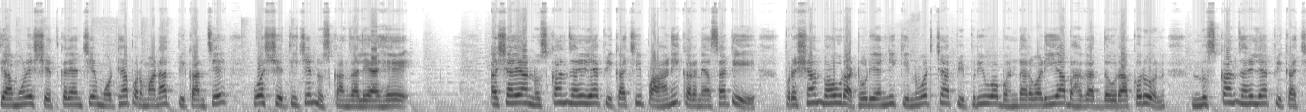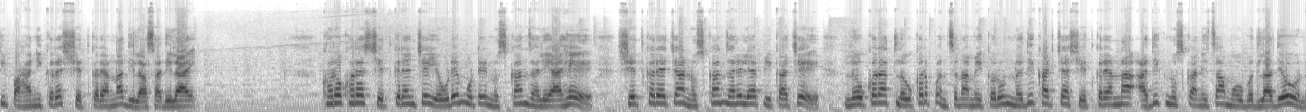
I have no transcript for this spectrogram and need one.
त्यामुळे शेतकऱ्यांचे मोठ्या प्रमाणात पिकांचे व शेतीचे नुकसान झाले आहे. अशा या नुकसान झालेल्या पिकाची पाहणी करण्यासाठी प्रशांत भाऊ राठोड यांनी किनवटच्या पिपरी व भंडारवाडी या भागात दौरा करून नुकसान झालेल्या पिकाची पाहणी करत शेतकऱ्यांना दिलासा दिलाय. खरोखरच शेतकऱ्यांचे एवढे मोठे नुकसान झाले आहे. शेतकऱ्याच्या नुकसान झालेल्या पिकाचे लवकरात लवकर पंचनामे करून नदीकाठच्या शेतकऱ्यांना अधिक नुकसानीचा मोबदला देऊन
